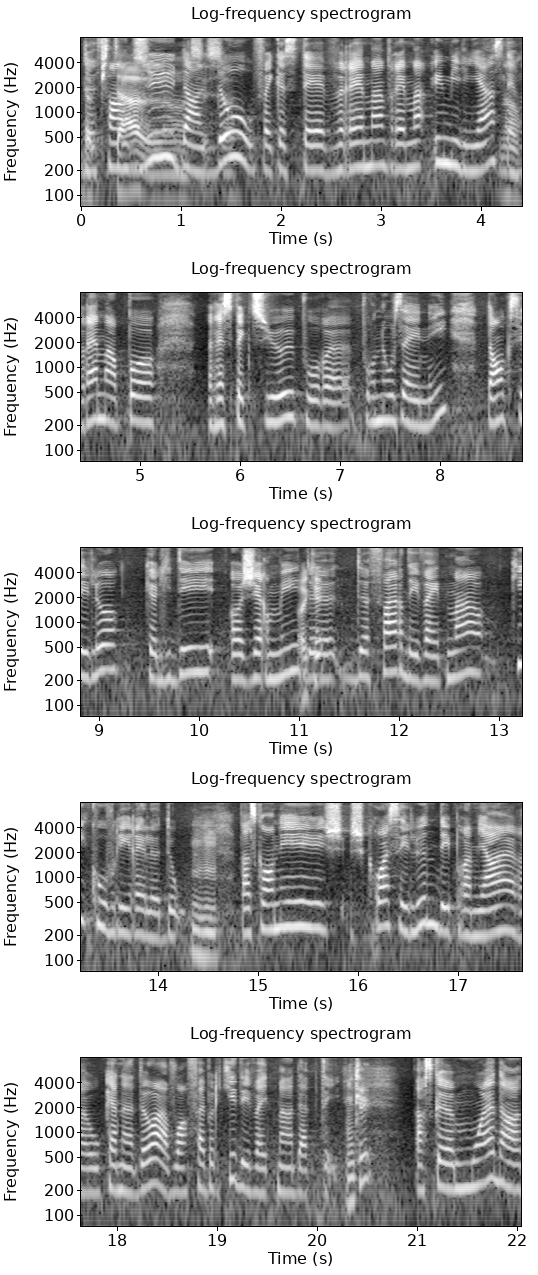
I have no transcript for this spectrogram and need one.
de D'hôpital, fendue dans le ça. dos. Fait que c'était vraiment, vraiment humiliant. C'était vraiment pas respectueux pour, euh, pour nos aînés. Donc, c'est là que l'idée a germé de, de faire des vêtements qui couvriraient le dos. Mm-hmm. Parce qu'on est, je, je crois, c'est l'une des premières euh, au Canada à avoir fabriqué des vêtements adaptés. OK. Parce que moi, dans,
